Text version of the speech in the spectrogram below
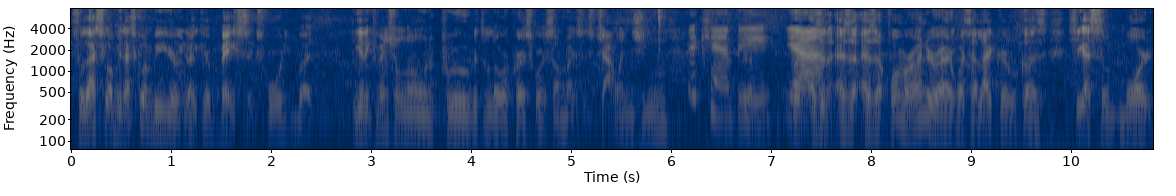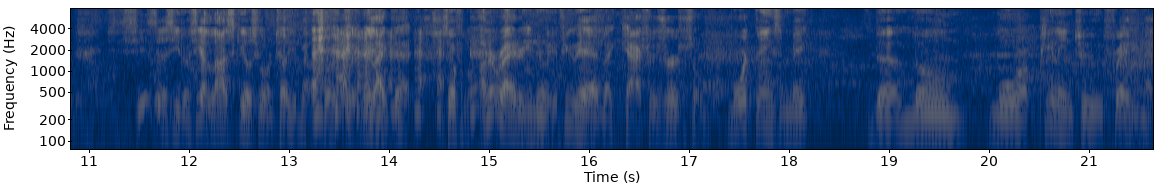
So that's gonna be that's gonna be your like your base 640, but to get a conventional loan approved at the lower credit score sometimes is challenging. It can be, yeah. But as, an, as, a, as a former underwriter, what's I like her because she got some more. She's just you know she got a lot of skills she want to tell you about. So we, we like that. So from underwriter, you know, if you had like cash reserves or so, more things that make the loan more appealing to Freddie Mac,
